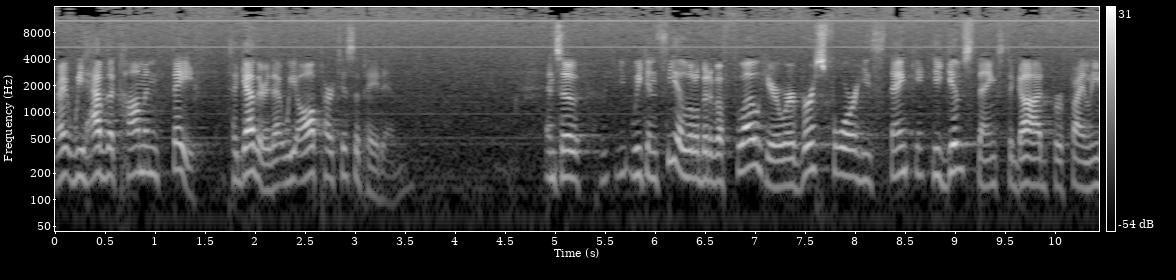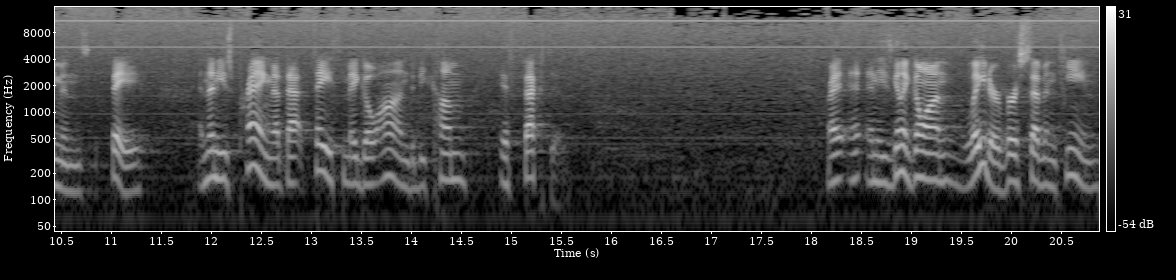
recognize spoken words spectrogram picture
Right? We have the common faith together that we all participate in. And so we can see a little bit of a flow here where verse 4, he's thanking, he gives thanks to God for Philemon's faith, and then he's praying that that faith may go on to become effective. Right? And, and he's going to go on later, verse 17,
